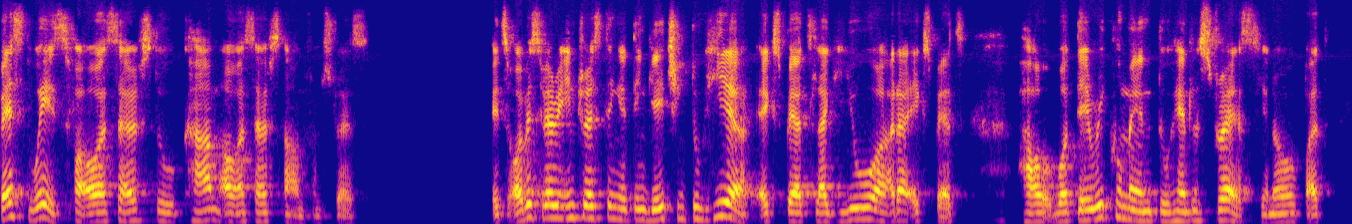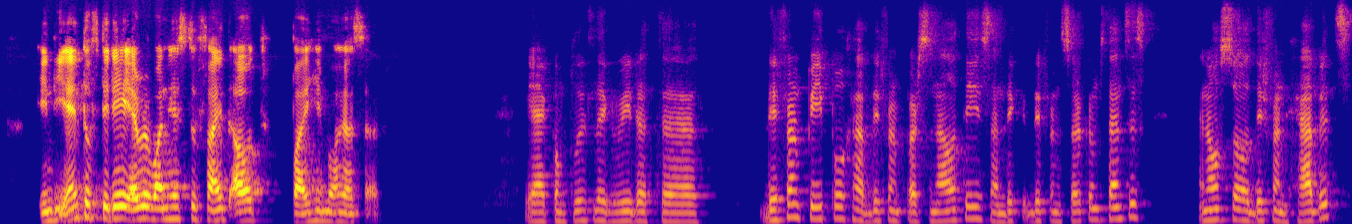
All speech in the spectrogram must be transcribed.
best ways for ourselves to calm ourselves down from stress. It's always very interesting and engaging to hear experts like you or other experts how what they recommend to handle stress, you know. But in the end of the day, everyone has to find out by him or herself. Yeah, I completely agree that uh, different people have different personalities and di- different circumstances and also different habits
